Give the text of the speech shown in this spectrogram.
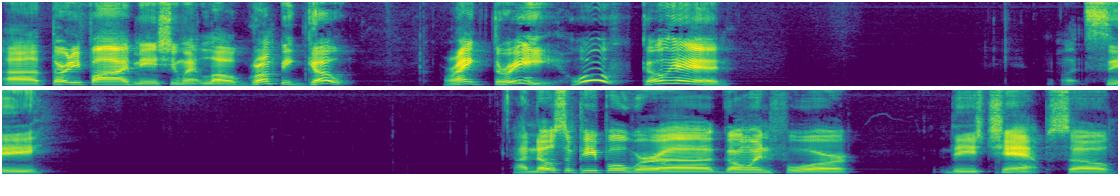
Uh, 35 means she went low. Grumpy Goat, rank three. Woo, go ahead. Let's see. I know some people were uh, going for these champs, so.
